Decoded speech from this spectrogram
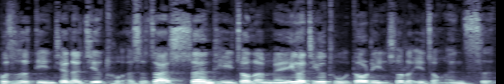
不只是顶尖的基督徒，而是在身体中的每一个基督徒都领受了一种恩赐。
